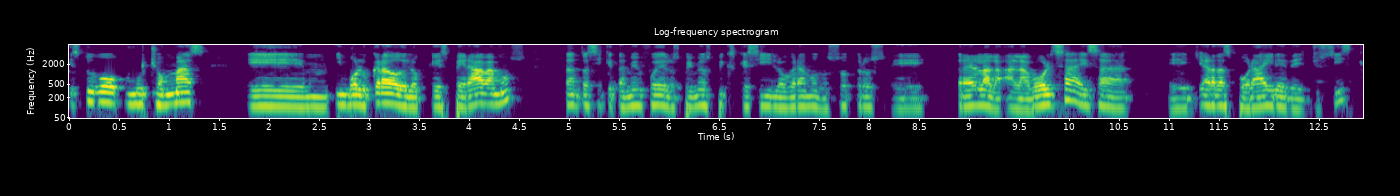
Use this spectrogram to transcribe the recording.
estuvo mucho más eh, involucrado de lo que esperábamos, tanto así que también fue de los primeros picks que sí logramos nosotros traerla a la, a la bolsa, esa eh, yardas por aire de Jusisk,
